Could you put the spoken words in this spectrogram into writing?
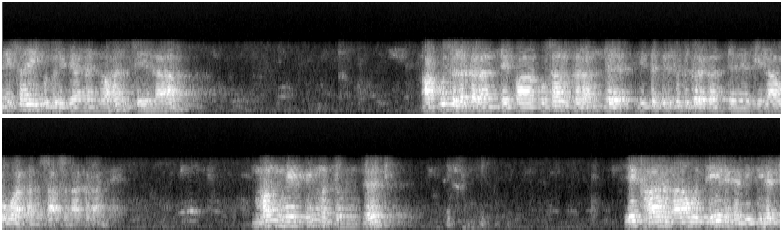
නිසයි බුදුරජාණන් වහන්සේලා අකුසල කරන්ට එපා කුසල කරන්ට හිත පිරිසුදු කරගන්න කියලා අවවාදන ශාසනා කරන්නේ මම මේ පින්වතුන්ට ඒ කාරණාව තේරෙන විදිහට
